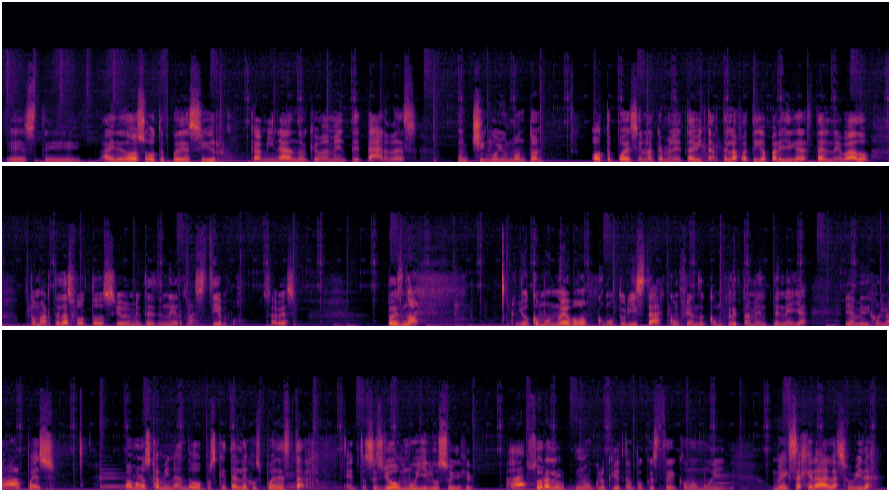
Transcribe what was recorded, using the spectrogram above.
Este, hay de dos o te puedes ir caminando, que obviamente tardas un chingo y un montón. o te puedes ir en la camioneta, evitarte la fatiga para llegar hasta el nevado, tomarte las fotos y obviamente tener más tiempo, ¿sabes? Pues no. Yo como nuevo, como turista, confiando completamente en ella, ella me dijo, no, pues vámonos caminando, pues qué tan lejos puede estar. Entonces yo muy iluso y dije, ah, pues órale, no creo que yo tampoco esté como muy, muy exagerada la subida.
